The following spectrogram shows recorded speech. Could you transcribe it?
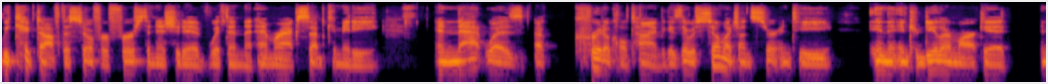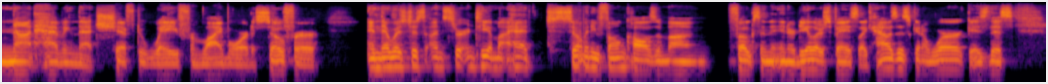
we kicked off the SOFR First initiative within the MRAC subcommittee. And that was a critical time because there was so much uncertainty in the interdealer market and not having that shift away from LIBOR to SOFR. And there was just uncertainty. I had so many phone calls among folks in the interdealer space like how is this going to work? Is this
